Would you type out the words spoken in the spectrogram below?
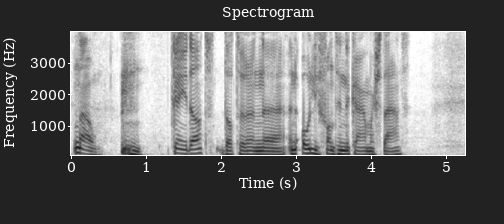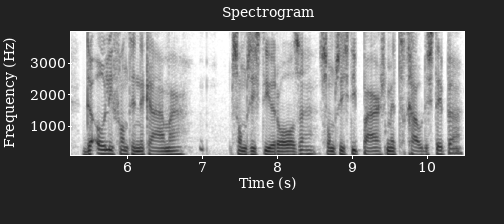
Nou, ken je dat? Dat er een, eh, een olifant in de kamer staat. De olifant in de kamer. Soms is die roze, soms is die paars met gouden stippen.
